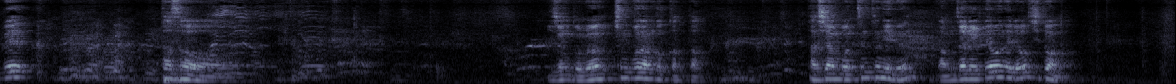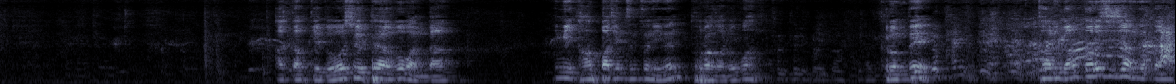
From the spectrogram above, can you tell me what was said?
넷, 다섯. 이 정도면 충분한 것 같다. 다시 한번 튼튼이는 남자를 떼어내려 시도한다. 아깝게도 실패하고 만다. 힘이 다 빠진 튼튼이는 돌아가려고 한다. 그런데 다리가 떨어지지 않는다.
